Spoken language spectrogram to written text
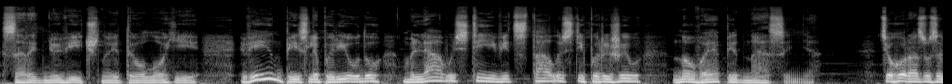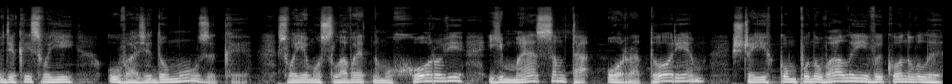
середньовічної теології, він після періоду млявості і відсталості пережив нове піднесення. Цього разу завдяки своїй увазі до музики, своєму славетному хорові й месам та ораторіям, що їх компонували і виконували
